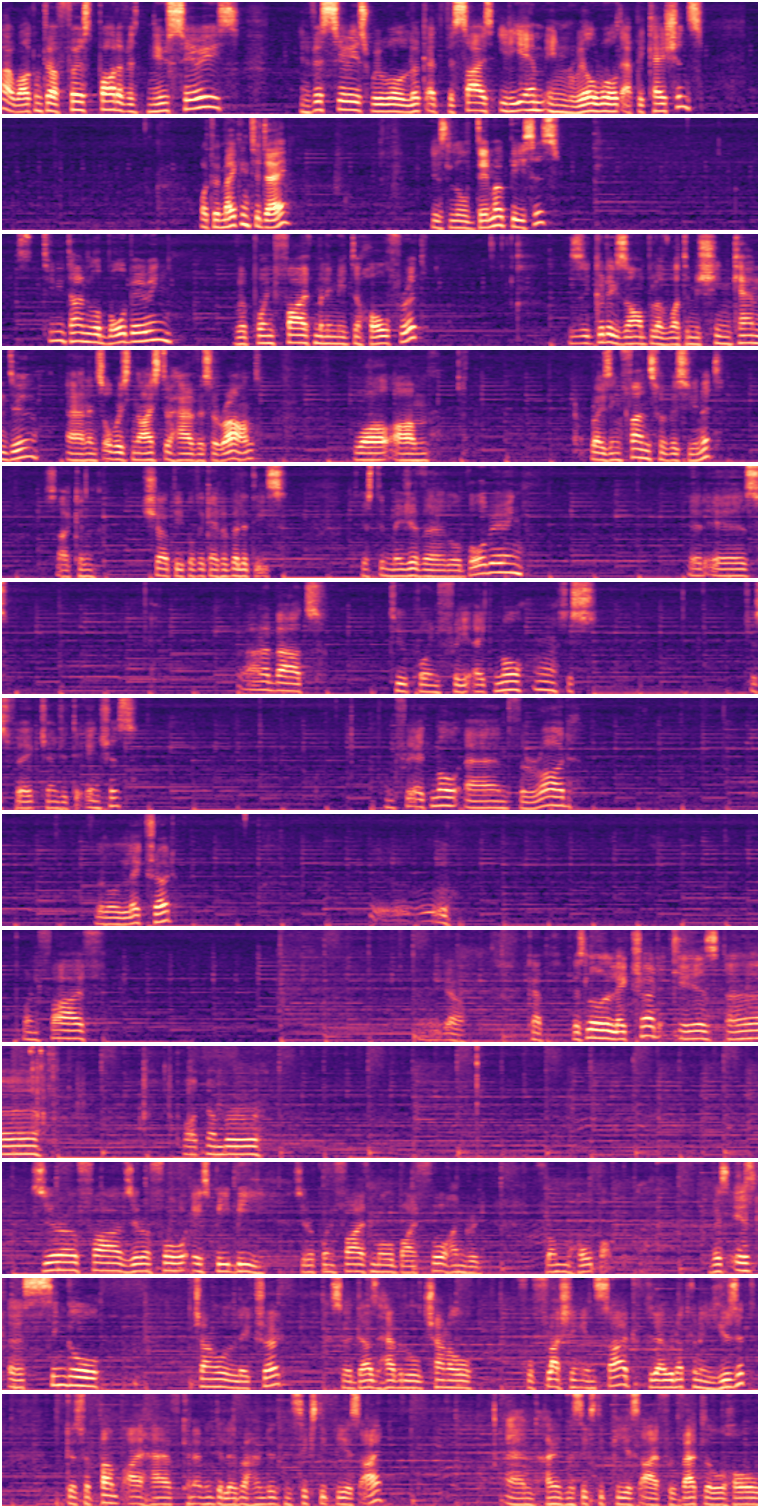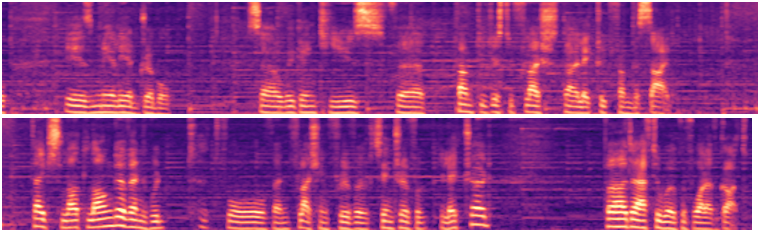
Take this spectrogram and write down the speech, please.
Hi, welcome to our first part of a new series. In this series we will look at Sias EDM in real-world applications. What we're making today is little demo pieces. It's a teeny tiny little ball bearing with a 0.5 millimeter hole for it. This is a good example of what the machine can do and it's always nice to have this around while I'm raising funds for this unit so I can show people the capabilities. Just to measure the little ball bearing it is around about 2.38 mil. Oh, just just fake change it to inches. 0.38 mil and the rod little electrode 0.5 there we go. Okay. This little electrode is a part number Zero five zero four SBB 0.5 mil by 400 from Holepop. This is a single channel electrode, so it does have a little channel for flushing inside. Today we're not going to use it because the pump I have can only deliver 160 psi and 160 psi through that little hole is merely a dribble. So we're going to use the pump to just to flush the electric from the side. It takes a lot longer than it would for than flushing through the center of the electrode, but I have to work with what I've got.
